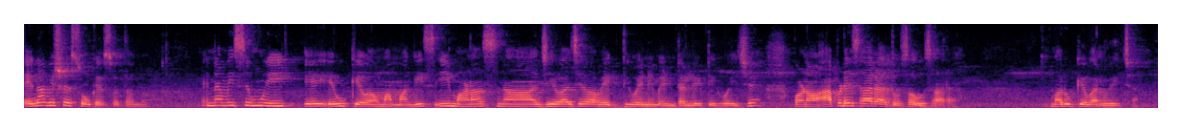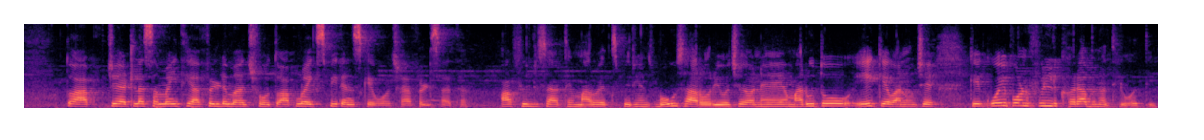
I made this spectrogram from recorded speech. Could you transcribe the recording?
એના વિશે શું કહેશો તમે? એના વિશે હું એ એ એવું કહેવામાં માંગીશ એ માણસના જેવા જેવા વ્યક્તિઓ એની મેન્ટાલિટી હોય છે. પણ આપણે સારા તો સૌ સારા. મારું કહેવાનું એ છે. તો આપ જે આટલા સમયથી આ ફિલ્ડમાં છો તો આપનો એક્સપિરિયન્સ કેવો છે આ ફિલ્ડ સાથે? આ ફિલ્ડ સાથે મારો એક્સપિરિયન્સ બહુ સારો રહ્યો છે અને મારું તો એ કહેવાનું છે કે કોઈ પણ ફિલ્ડ ખરાબ નથી હોતી.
